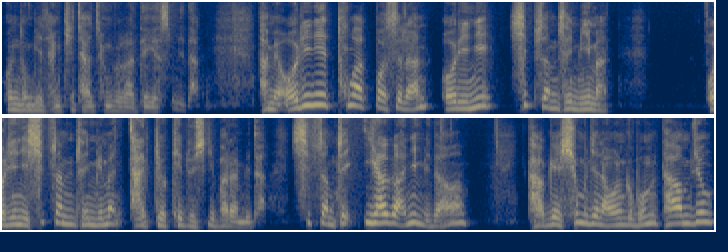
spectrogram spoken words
원동기 장치 자전거가 되겠습니다. 다음에 어린이 통학버스란 어린이 13세 미만 어린이 13세 미만 잘 기억해 두시기 바랍니다. 13세 이하가 아닙니다. 과거에 시험문제 나오는 거 보면 다음 중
